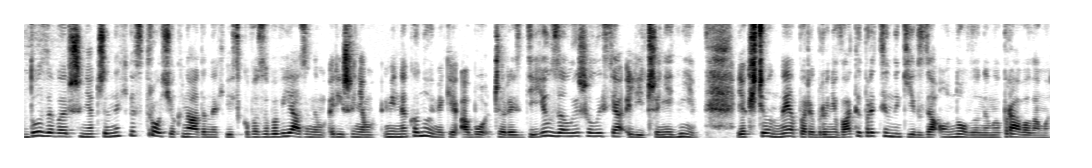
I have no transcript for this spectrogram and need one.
До завершення чинних відстрочок, наданих військовозобов'язаним рішенням Мінекономіки або через дію, залишилися лічені дні. Якщо не перебронювати працівників за оновленими правилами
